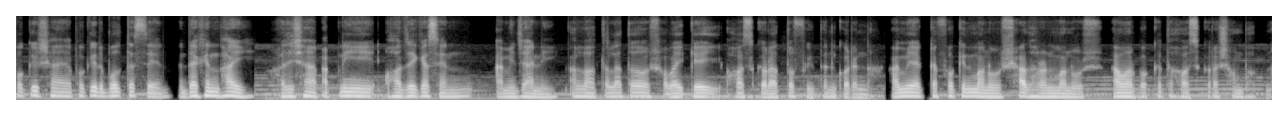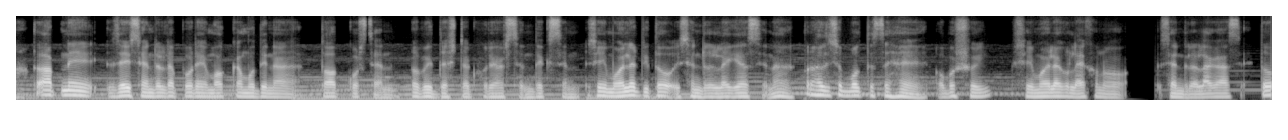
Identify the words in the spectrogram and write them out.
ফকির সাহেব, ফকির বলতেছেন, দেখেন ভাই হাজি সাহেব, আপনি হজে গেছেন, আমি জানি। আল্লাহ তালা তো সবাইকেই হজ করার তো দান করেন না। আমি একটা ফকির মানুষ, সাধারণ মানুষ, আমার পক্ষে তো হজ করা সম্ভব না। তো আপনি যেই স্যান্ডেলটা পরে মক্কা, মদিনা তপ করছেন, নবীর দেশটা ঘুরে আসছেন, দেখছেন, সেই ময়লাটি তো ওই স্যান্ডেলে লেগে আছে না? পরে হাজি সাহেব বলতেছে হ্যাঁ অবশ্যই, সেই ময়লাগুলো এখনও স্যান্ডেলে লাগা আছে। তো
